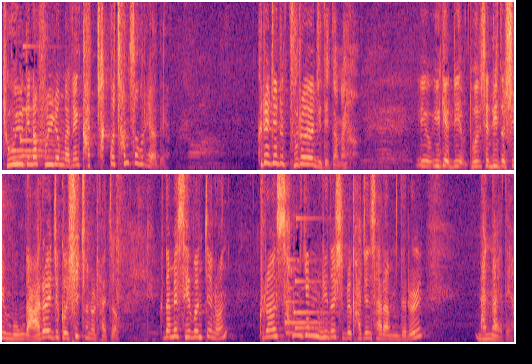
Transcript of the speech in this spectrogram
교육이나 훈련 과정에 자꾸 참석을 해야 돼요. 그래야지 들어야지 되잖아요. 이게 리, 도대체 리더십이 뭔가 알아야지 그 실천을 하죠. 그 다음에 세 번째는 그러한 섬기는 리더십을 가진 사람들을 만나야 돼요.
